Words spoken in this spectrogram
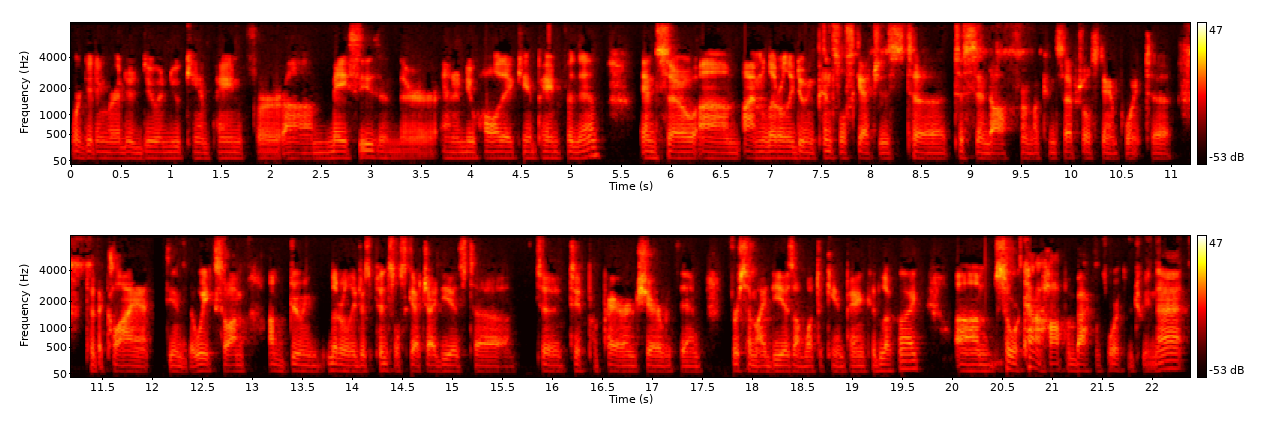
we're getting ready to do a new campaign for um, Macy's and their and a new holiday campaign for them. And so um, I'm literally doing pencil sketches to to send off from a conceptual standpoint to to the client at the end of the week. So I'm I'm doing literally just pencil sketch ideas to to to prepare and share with them for some ideas on what the campaign could look like. Um, so we're kind of hopping back and forth between that.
